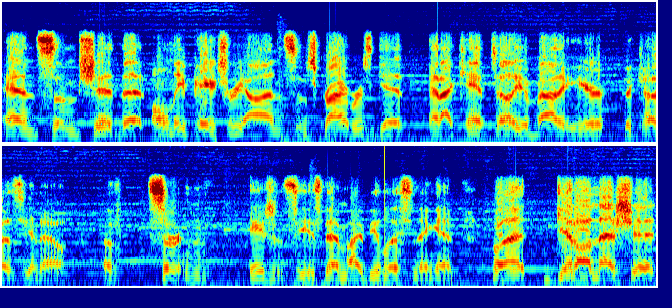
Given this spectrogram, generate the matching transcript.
and some shit that only Patreon subscribers get. And I can't tell you about it here because, you know, of certain agencies that might be listening in. But get on that shit.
